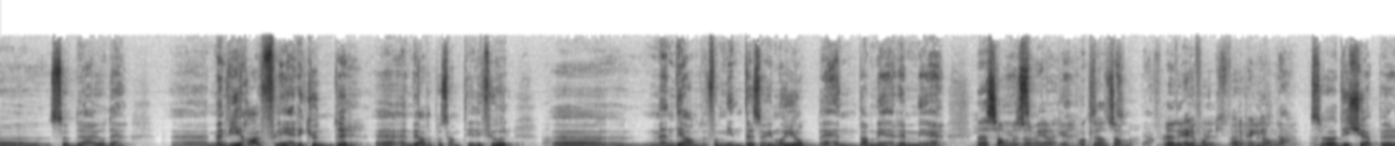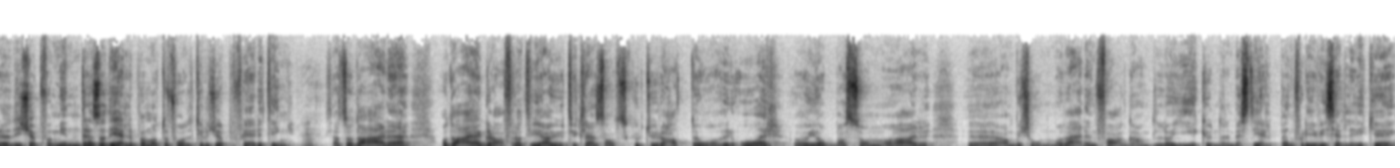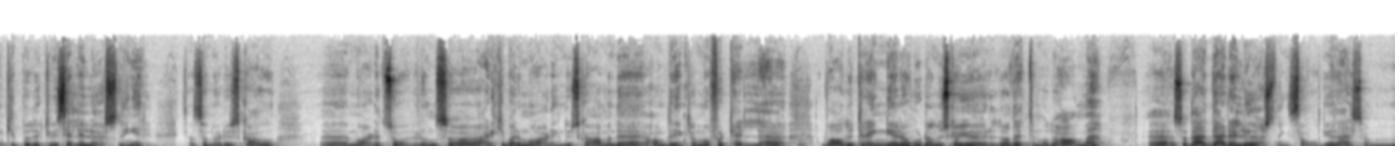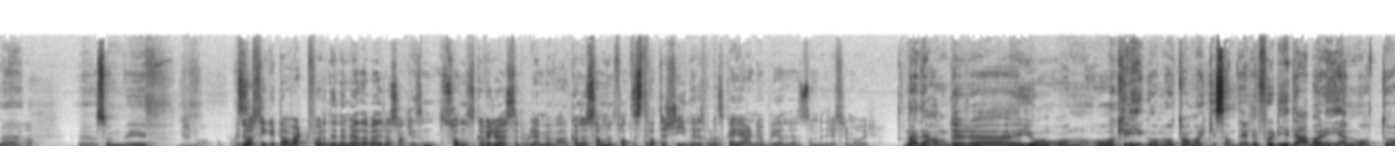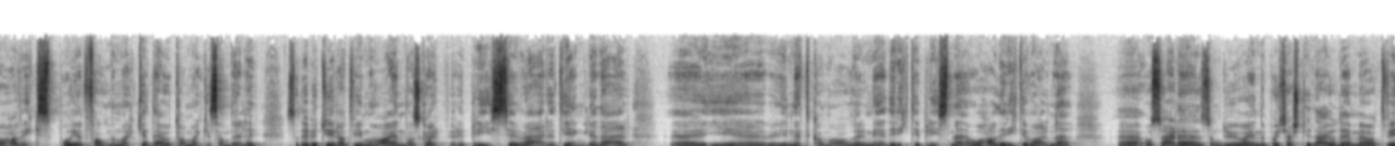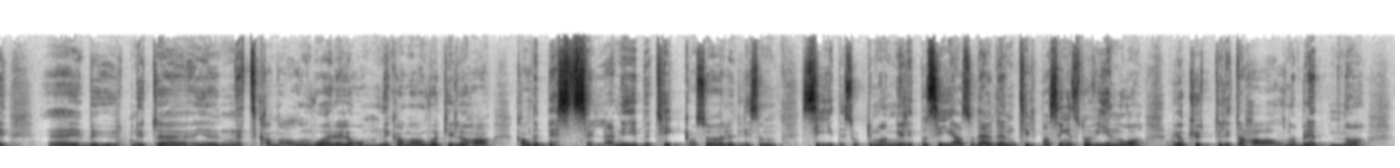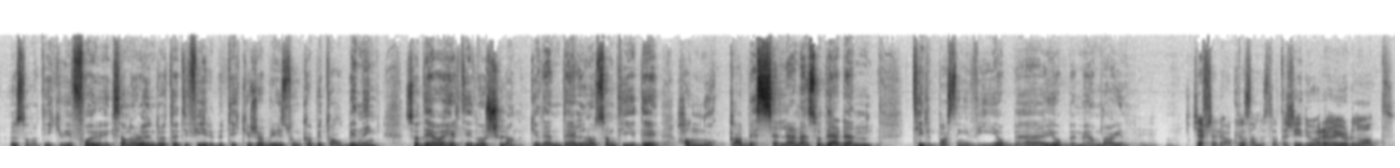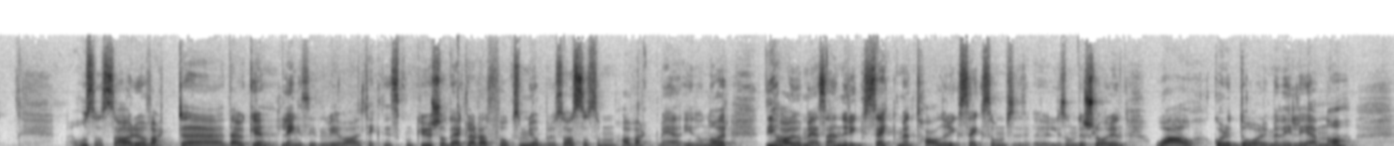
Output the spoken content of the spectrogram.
så det er jo det. Eh, Men vi har flere kunder eh, enn vi hadde på samme tid i fjor. Eh, Men de handler for mindre, så vi må jobbe enda mer med Det er samme som vi har. Akkurat det samme. Ja. Flere Flere kunder, folk, flere penger. Ja, så de kjøper, de kjøper for mindre, så det gjelder på en måte å få dem til å kjøpe flere ting. Mm. Så da er det, og da er jeg glad for at vi har utvikla en salgskultur og hatt det over år. Og jobba som og har ambisjon om å være en faghandel og gi kundene den beste hjelpen. Fordi vi selger ikke enkeltprodukter, vi selger løsninger. Så når du skal male et soverom, så er det ikke bare maling du skal ha, men det handler egentlig om å fortelle hva du trenger og hvordan du skal gjøre det, og dette må du ha med. Eh, Så det er, det er det løsningssalget der som, eh, eh, som vi, vi må ha på plass. Men Du har sikkert vært foran dine medarbeidere og sagt liksom, sånn skal vi løse problemet. Kan du sammenfatte strategien deres? Hvordan skal Jernia bli en lønnsom bedrift fremover? Nei, Det handler eh, jo om å krige om å ta markedsandeler. fordi det er bare én måte å ha vekst på i et fallende marked, det er å ta markedsandeler. Så det betyr at vi må ha enda skarpere priser, være tilgjengelig der eh, i, i nettkanaler med de riktige prisene og ha de riktige varene. Eh, og så er det, som du var inne på, Kjersti, det er jo det med at vi eh, utnytte eh, nettkanalen vår, eller Omni-kanalen vår, til å ha kall det bestselgerne i butikk, og så liksom sidesortimentet litt på sida. Så det er jo den tilpassingen står vi i nå, ved å kutte litt av halen og bredden. og Sånn at ikke vi får, ikke sant, Når det er 134 butikker, så blir det stor kapitalbinding. Så det å hele tiden å slanke den delen, og samtidig ha nok av bestselgerne. Så det er den tilpasningen vi jobber, jobber med om dagen. Kjersti, er det akkurat samme strategi du har, eller gjør du noe annet? Hos oss har det jo vært eh, Det er jo ikke lenge siden vi var teknisk konkurs. og det er klart at Folk som jobber hos oss og som har vært med i noen år, de har jo med seg en ryggsekk, mental ryggsekk som eh, liksom det slår inn Wow, går det dårlig med Nille igjen nå?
